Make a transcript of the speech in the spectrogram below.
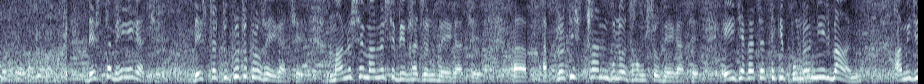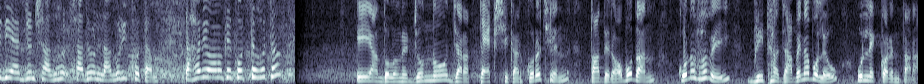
করতে পারি। দেশটা ভেঙে গেছে, দেশটা টুকরো টুকরো হয়ে গেছে, মানুষে মানুষে বিভাজন হয়ে গেছে প্রতিষ্ঠানগুলো ধ্বংস হয়ে গেছে। এই জায়গাটা থেকে পুনর্নির্মাণ, আমি যদি একজন সাধারণ নাগরিক হতাম, তাহলেও আমাকে করতে হতো। এই আন্দোলনের জন্য যারা ত্যাগ স্বীকার করেছেন তাদের অবদান কোনোভাবেই বৃথা যাবে না বলেও উল্লেখ করেন তারা।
